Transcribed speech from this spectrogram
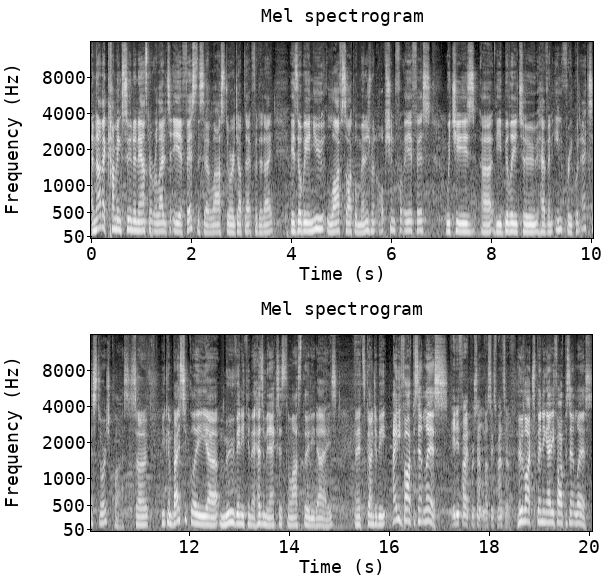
Another coming soon announcement related to EFS, this is our last storage update for today, is there'll be a new lifecycle management option for EFS, which is uh, the ability to have an infrequent access storage class. So you can basically uh, move anything that hasn't been accessed in the last 30 days, and it's going to be 85% less. 85% less expensive. Who likes spending 85% less?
